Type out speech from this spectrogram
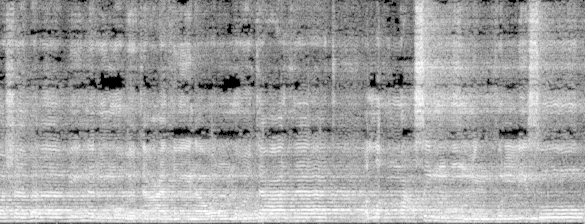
وشبابنا المبتعثين والمبتعثات. اللهم اعصمهم من كل سوء.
